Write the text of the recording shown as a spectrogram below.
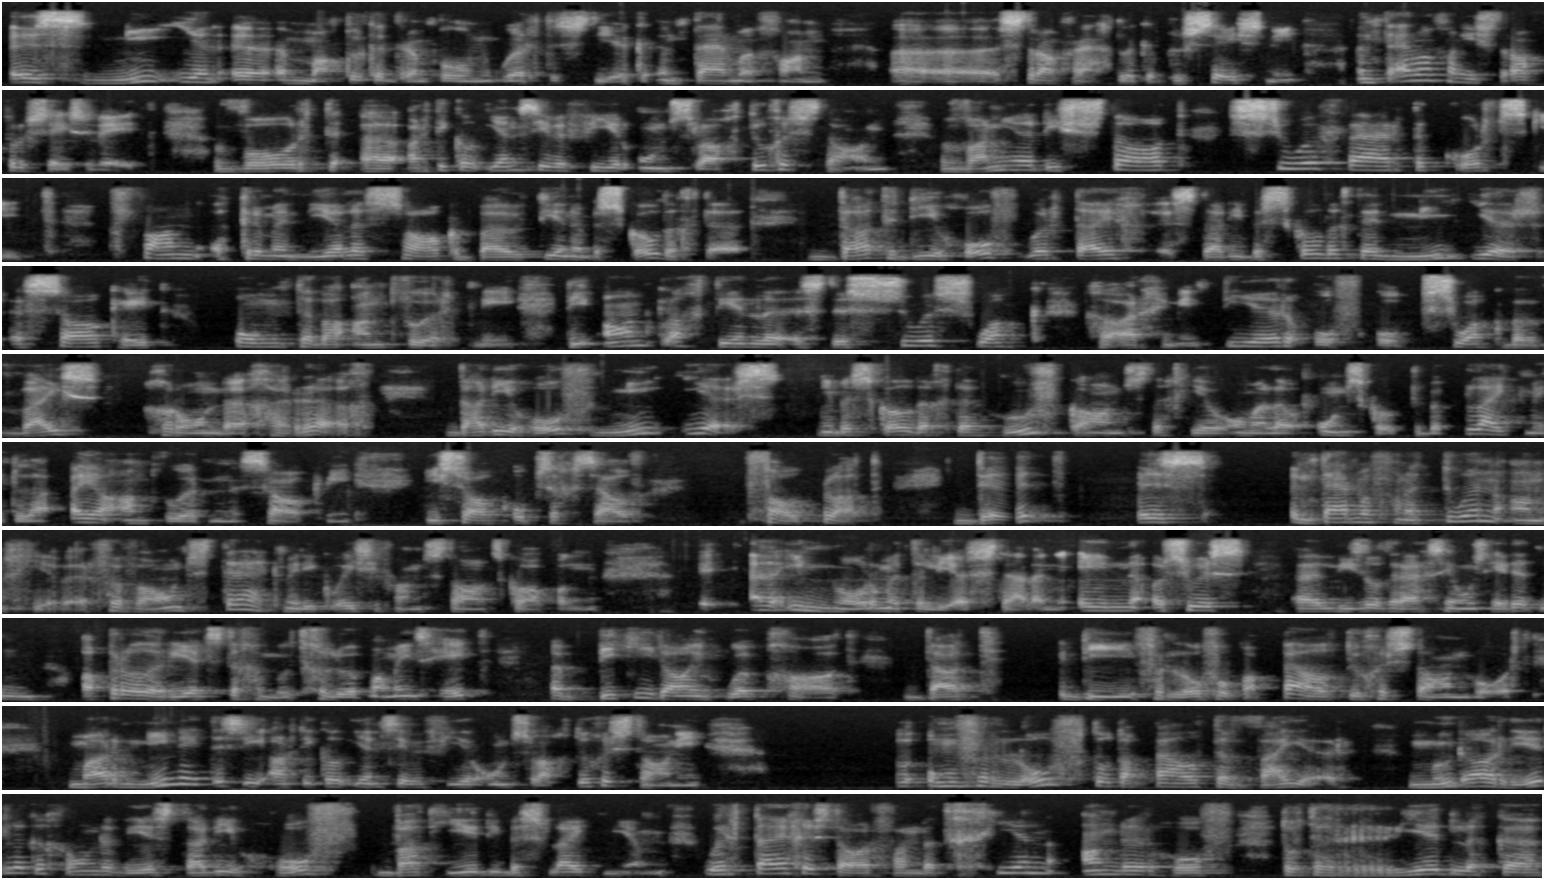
is nie 'n 'n maklike drempel om oor te steek in terme van 'n uh, uh, strafregtelike proses nie. In terme van die strafproseswet word uh, artikel 174 ontslag toegestaan wanneer die staat so ver tekortskiet van 'n kriminele saak bou teen 'n beskuldigde dat die hof oortuig is dat die beskuldigde nie eers 'n saak het om te beantwoord nie. Die aanklag teen hulle is dus so swak geargumenteer of op swak bewysgronde gerig dat die hof nie eers die beskuldigde hoef kans te gee om hulle onskuld te bepleit met hulle eie antwoordende saak nie. Die saak op sigself val plat. Dit is in terme van 'n toonaangewer vir waar ons trek met die kwessie van staatskaping 'n enorme teleurstelling. En soos uh, Liesel reg sê ons het dit in April reeds te gemoed geloop maar mense het 'n bietjie daai hoop gehad dat die verlof op appel toegestaan word. Maar nie net is die artikel 174 ontslag toegestaan nie om verlof tot appel te weier moet daar redelike gronde wees dat die hof wat hierdie besluit neem oortuig is daarvan dat geen ander hof tot 'n redelike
